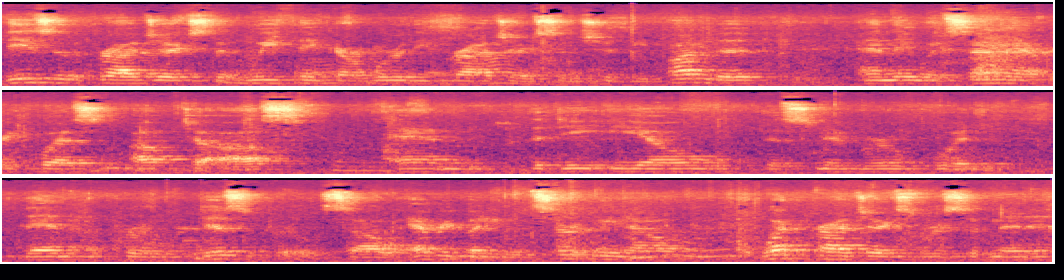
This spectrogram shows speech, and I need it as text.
these are the projects that we think are worthy projects and should be funded, and they would send that request up to us, and the DEO, this new group, would then approve or disapprove. So everybody would certainly know what projects were submitted,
